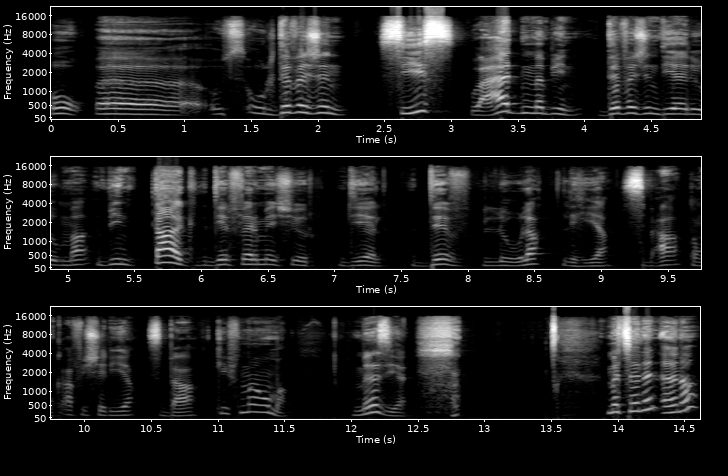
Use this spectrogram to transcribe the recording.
و آه وال division 6 وعاد ما بين division ديالي وما بين tag ديال fermeture ديال div الأولى اللي هي 7 donc afficher ليا 7 كيف ما هما. مزيان. مثلا أنا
